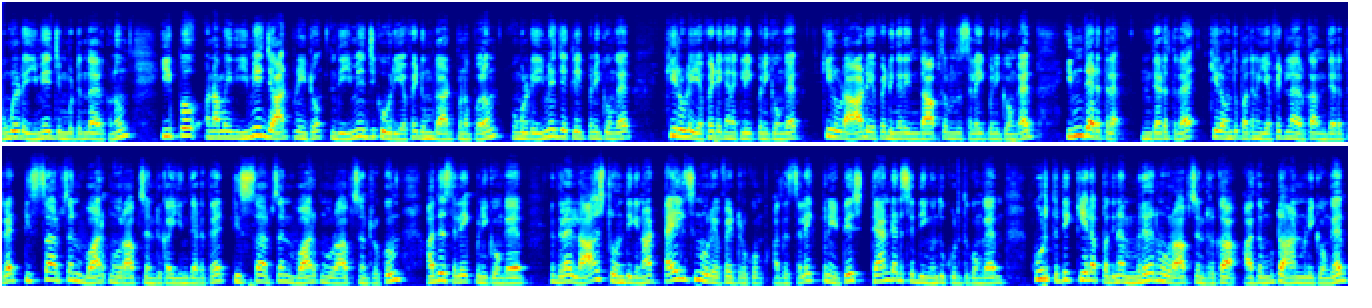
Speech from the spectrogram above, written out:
உங்களோட இமேஜ் மட்டும்தான் இருக்கணும். இப்போ நம்ம இந்த இமேஜ் ஆட் பண்ணிட்டோம். இந்த இமேஜுக்கு ஒரு எஃபெக்ட் மட்டும் ஆட் பண்ண போகிறோம் உங்களோட இமேஜை கிளிக் பண்ணிக்கோங்க. கீழே உள்ள எஃபெக்ட்டுக்கான கிளிக் பண்ணிக்கோங்க. கீழே உள்ள ஆடியோ எஃபெக்ட்டுங்கிற இந்த ஆப்ஷன் வந்து செலக்ட் பண்ணிக்கோங்க. இந்த இடத்துல இந்த இடத்துல கீழே வந்து பார்த்தீங்கன்னா எஃபெக்ட்லாம் இருக்கா? இந்த இடத்துல டிஸ் ஆப்ஷன் வார்ப்னு ஒரு ஆப்ஷன் இருக்கா? இந்த இடத்துல டிஸ் ஆப்ஷன் வார்ப்னு ஒரு ஆப்ஷன் இருக்கும். அதை செலக்ட் பண்ணிக்கோங்க. இதில் லாஸ்ட் வந்தீங்கன்னா டைல்ஸ்னு ஒரு எஃபெக்ட் இருக்கும். அதை செலக்ட் பண்ணிவிட்டு ஸ்டாண்டர்ட் செட்டிங் வந்து கொடுத்துக்கோங்க. கொடுத்துட்டு கீழே பார்த்தீங்கன்னா மிரர்னு ஒரு ஆப்ஷன் இருக்கா? அதை மட்டும் ஆன் பண்ணிக்கோங்க.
